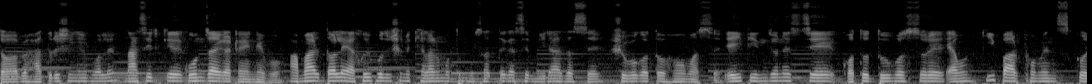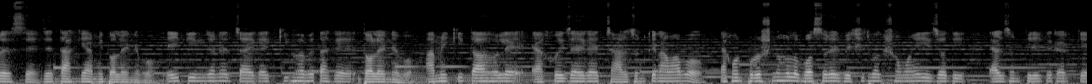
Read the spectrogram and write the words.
জবাবে হাতুরি সিং বলেন, নাসিরকে কোন জায়গাটায় নেব? আমার দলে একই পজিশনে খেলার মতো মুসাদ্দেক আছে, মিরাজ আছে, শুভগত হোম আছে। এই তিনজনের চেয়ে গত দু বছরে এমন কি পারফরমেন্স করেছে যে তাকে আমি দলে নেব? এই তিনজনের জায়গায় কীভাবে তাকে দলে নেব? আমি কি তাহলে একই জায়গায় চারজনকে নামাবো? এখন প্রশ্ন হলো, বছরের বেশিরভাগ সময়ই যদি একজন ক্রিকেটারকে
